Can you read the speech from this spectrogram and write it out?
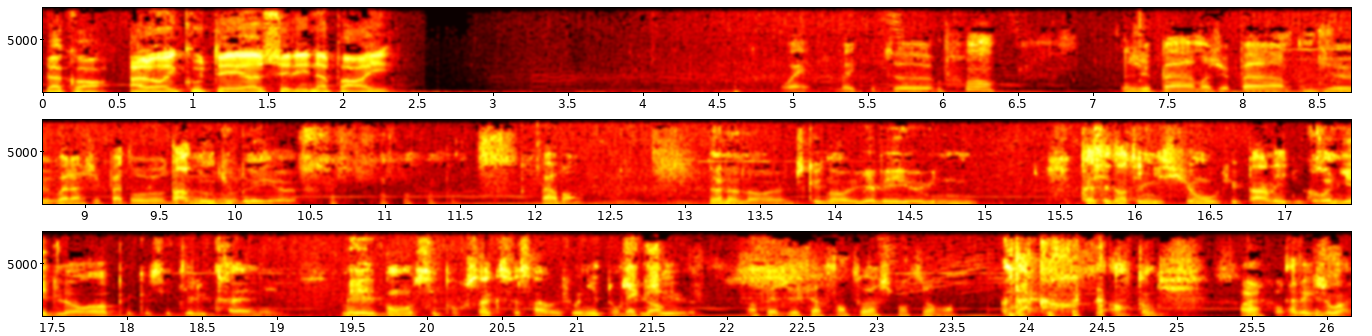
D'accord. Alors écoutez, euh, Céline à Paris. Ouais, bah écoute, euh, je vais pas, moi je vais pas, je voilà, j'ai pas de. Parle-nous du blé. Euh. Pardon? Non, non, non, parce que non, il y avait une précédente émission où tu parlais du grenier de l'Europe et que c'était l'Ukraine Mais bon, c'est pour ça que ça, ça rejoignait ton sujet. euh. En fait, je vais faire sans toi, je pense, Laurent. D'accord, entendu. Ouais. Avec joie.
